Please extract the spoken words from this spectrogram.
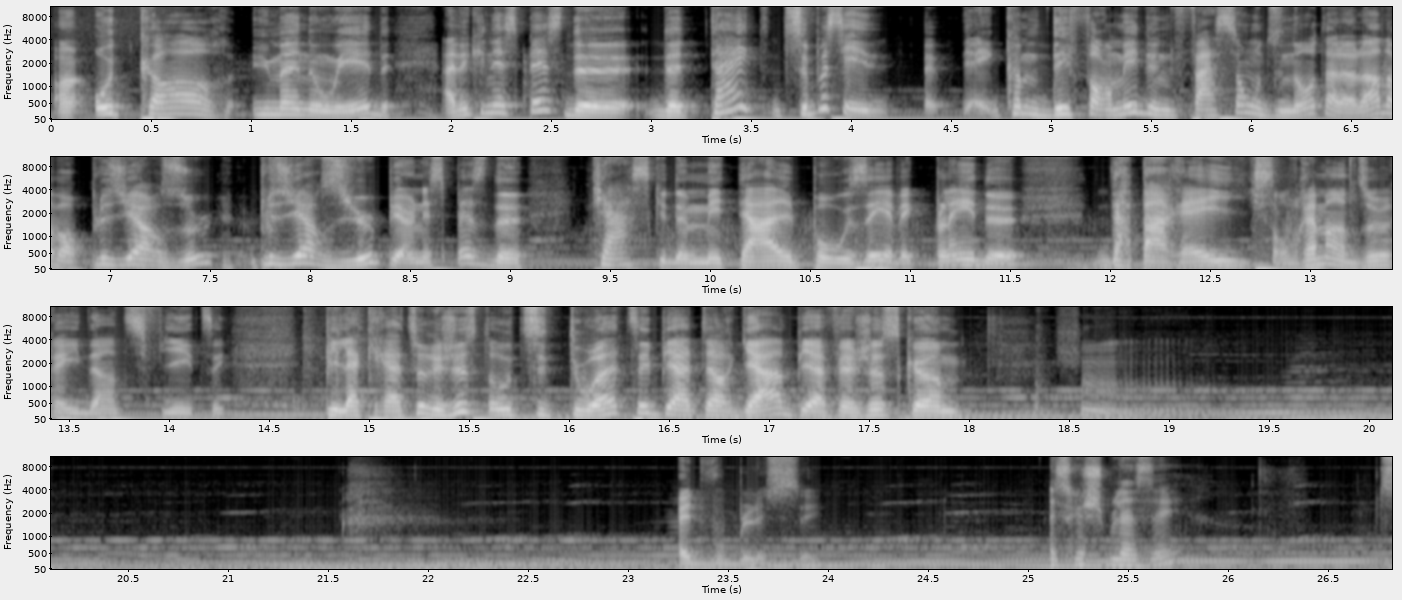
un haut de corps humanoïde, avec une espèce de, de tête. Tu sais pas si elle est, euh, comme déformée d'une façon ou d'une autre. Elle a l'air d'avoir plusieurs yeux, plusieurs yeux, puis un espèce de casque de métal posé avec plein de d'appareils qui sont vraiment durs à identifier. Puis la créature est juste au-dessus de toi, puis elle te regarde, puis elle fait juste comme. Hmm. Êtes-vous blessé? Est-ce que je suis blessé? Tu,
